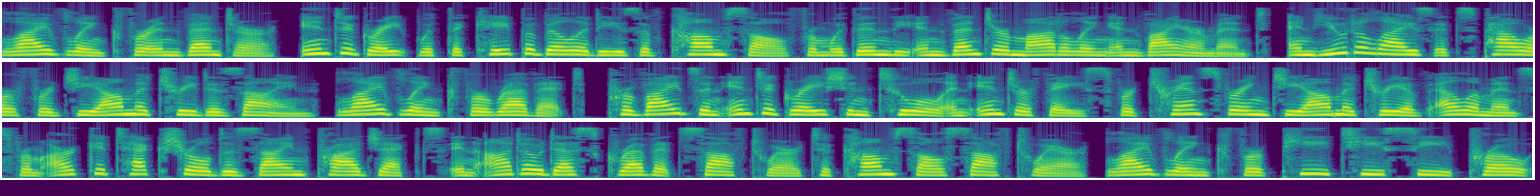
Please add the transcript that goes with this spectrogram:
LiveLink for Inventor, integrate with the capabilities of COMSOL from within the Inventor modeling environment, and utilize its power for geometry design. LiveLink for Revit, provides an integration tool and interface for transferring geometry of elements from architectural design projects in Autodesk Revit software to COMSOL software. LiveLink for PTC Pro,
